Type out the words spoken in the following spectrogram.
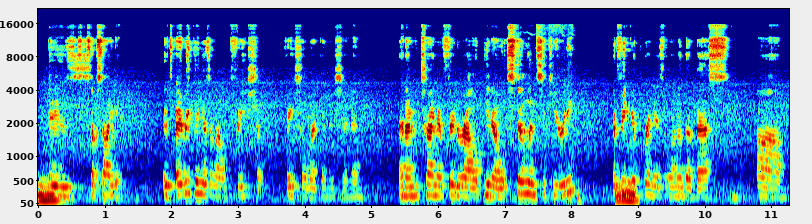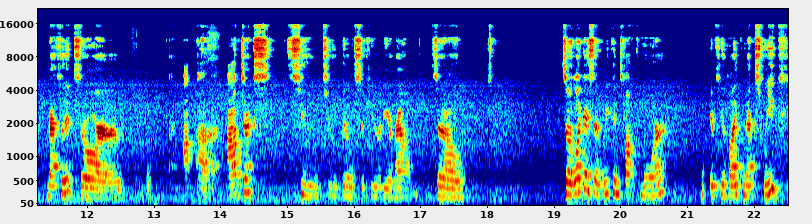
mm-hmm. is subsiding. It's everything is around facial, facial recognition, and and I'm trying to figure out, you know, still in security, the mm-hmm. fingerprint is one of the best um, methods or uh, objects to to build security around. So, so like I said, we can talk more if you like next week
